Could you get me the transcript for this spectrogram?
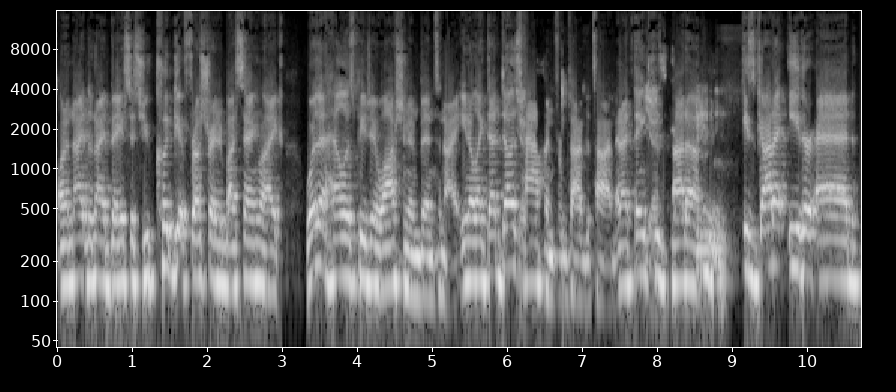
on a night to night basis, you could get frustrated by saying, like, where the hell has PJ Washington been tonight? You know, like that does yeah. happen from time to time. And I think yeah. he's gotta he's gotta either add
